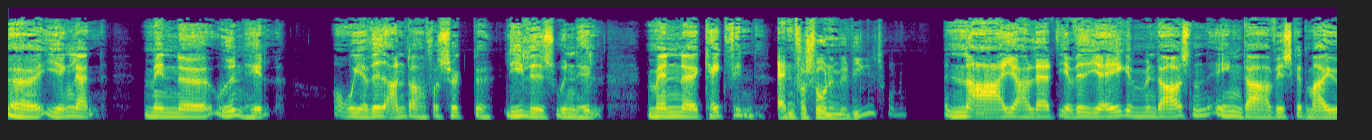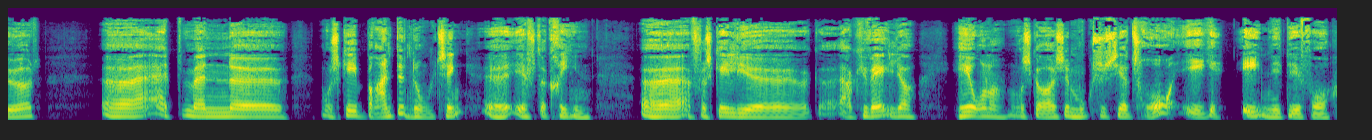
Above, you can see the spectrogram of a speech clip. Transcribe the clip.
øh, i England, men øh, uden held. Og jeg ved, andre har forsøgt det ligeledes uden held, men øh, kan ikke finde det. Er den forsvundet med vilje, tror du? Nej, jeg har ladt, jeg ved jeg ikke, men der er også en, der har visket mig i øret, øh, at man øh, måske brændte nogle ting øh, efter krigen øh, af forskellige øh, arkivalier, herunder måske også musus. Jeg tror ikke egentlig, det er for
